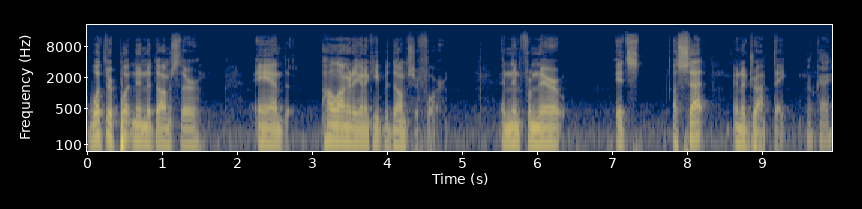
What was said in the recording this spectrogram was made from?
what they're putting in the dumpster, and how long are they going to keep the dumpster for. And then from there, it's a set and a drop date. Okay.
